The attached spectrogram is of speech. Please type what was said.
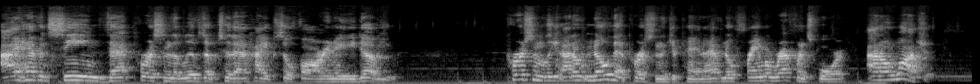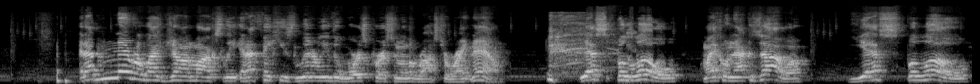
I haven't seen that person that lives up to that hype so far in AEW. Personally, I don't know that person in Japan. I have no frame of reference for it. I don't watch it. And I've never liked Jon Moxley, and I think he's literally the worst person on the roster right now. yes, below Michael Nakazawa. Yes, below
